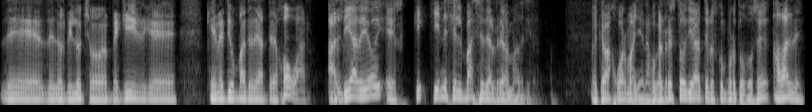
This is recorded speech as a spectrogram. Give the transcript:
de, de 2008 en Pekín que, que metió un bate delante de Howard. Al día de hoy es ¿qué- quién es el base del Real Madrid. El que va a jugar mañana, porque el resto ya te los compro todos, ¿eh? A Valde.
